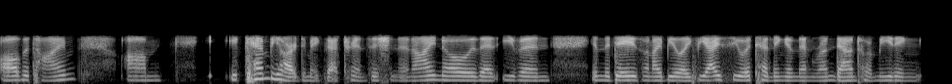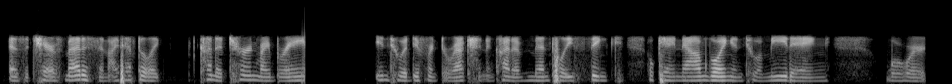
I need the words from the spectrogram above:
all the time, um, it can be hard to make that transition. And I know that even in the days when I'd be like the ICU attending and then run down to a meeting as a chair of medicine, I'd have to like kind of turn my brain into a different direction and kind of mentally think, okay, now I'm going into a meeting where we're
